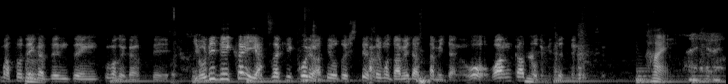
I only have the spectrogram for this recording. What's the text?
まあ、それが全然うまくいかなくて、よりでかい八つ咲き降臨を当てようとして、それもダメだったみたいなのをワンカットで見せてるんですよ。はい。はいはい。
